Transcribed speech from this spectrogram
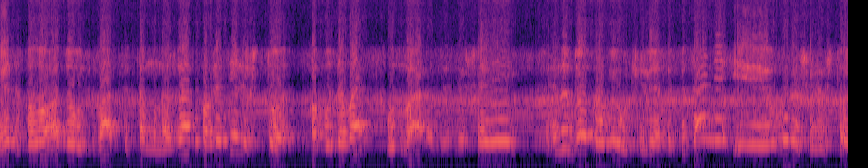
Это было гадоў 20 таму назад паглядзелі, што пабудаваць у два разы дзяшэй. Яны добра вывучылі это пытанне і вырашылі, што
